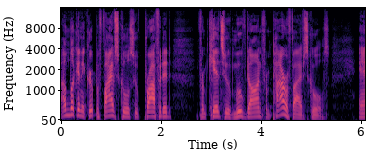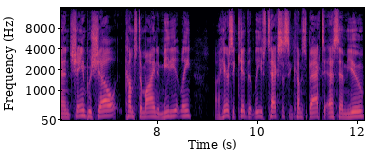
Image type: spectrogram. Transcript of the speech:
I'm looking at a group of five schools who've profited from kids who've moved on from Power Five schools. And Shane Buechele comes to mind immediately. Uh, here's a kid that leaves Texas and comes back to SMU.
